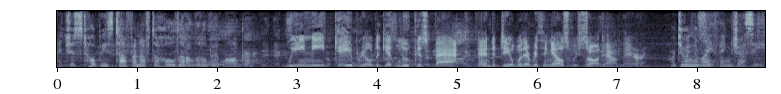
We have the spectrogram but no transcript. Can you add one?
I just hope he's tough enough to hold out a little bit longer. We need Gabriel to get Lukas back and to deal with everything else we saw down there. We're doing the right thing, Jesse.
